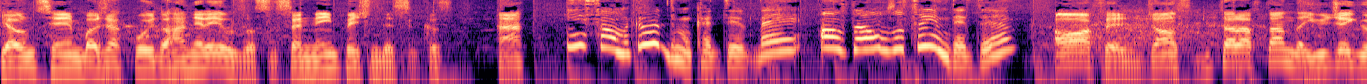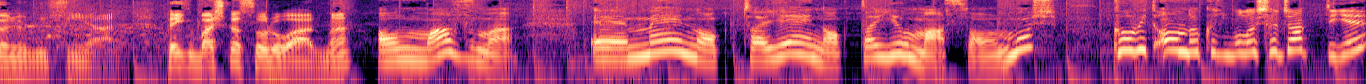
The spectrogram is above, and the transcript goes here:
Yavrum senin bacak boyu daha nereye uzasın? Sen neyin peşindesin kız? Ha? İnsanlık ördüm Kadir Bey. Az daha uzatayım dedim. Aferin Cansu. Bir taraftan da yüce gönüllüsün yani. Peki başka soru var mı? Olmaz mı? E, M nokta Y nokta Yılmaz sormuş. Covid-19 bulaşacak diye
